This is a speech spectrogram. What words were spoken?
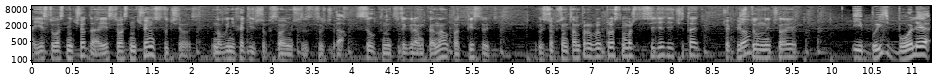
А если у вас ничего, да, если у вас ничего не случилось, но вы не хотите, чтобы с вами что-то случилось, Да. ссылка на телеграм-канал, подписывайтесь. Вы, собственно, там про- про- просто можете сидеть и читать, что пишет Да. умный человек. И быть более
